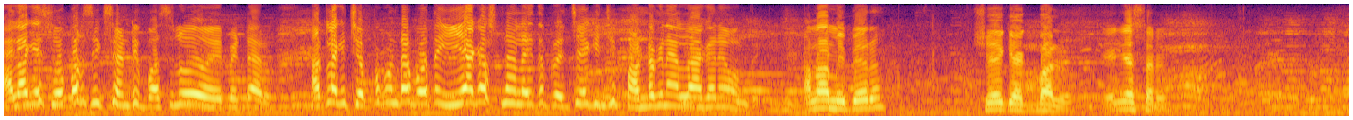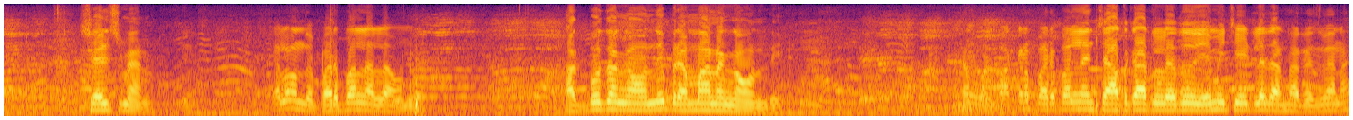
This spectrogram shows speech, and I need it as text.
అలాగే సూపర్ సిక్స్ అంటే బస్సులు పెట్టారు. అట్లాగే చెప్పుకుంటా పోతే ఈ ఆగస్టు నెల అయితే ప్రత్యేకించి పండుగ నెలలాగానే ఉంది. అన్న మీ పేరు? షేక్ ఇక్బాల్ ఏం చేస్తారు? సేల్స్ మ్యాన్ ఎలా ఉంది? పరిపాలన ఎలా ఉంది? అద్భుతంగా ఉంది బ్రహ్మాండంగా ఉంది. పక్కన పరిపాలన చేతకాటలేదు ఏమీ చేయట్లేదు అంటున్నారు నిజమేనా?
